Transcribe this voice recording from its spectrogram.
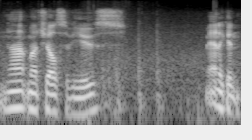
Not much else of use. Mannequin.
